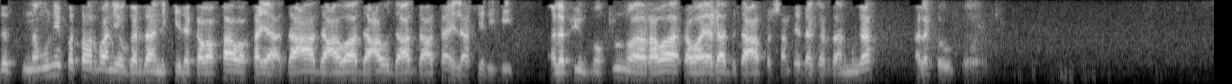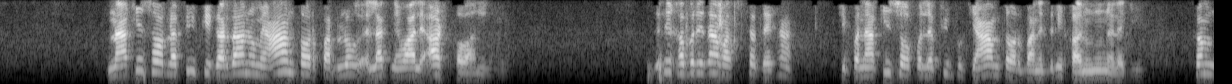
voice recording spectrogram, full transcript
د نمونه په تور باندې یو ګردان کې لکه وقا وقیا دعا دعوا دعو دعا دعتا الی اخره الفیف مقرون و روا روایات د دعا په شان ته ده ګردان موږ الکه وکړو ناقص اور لفیف کی گردانوں میں عام طور پر لگنے والے آٹھ قوانین ہیں دې خبرې دا مقصد دی ها چې په ناقص او په لفیف کې عام طور باندې درې قانونونه لګي کم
